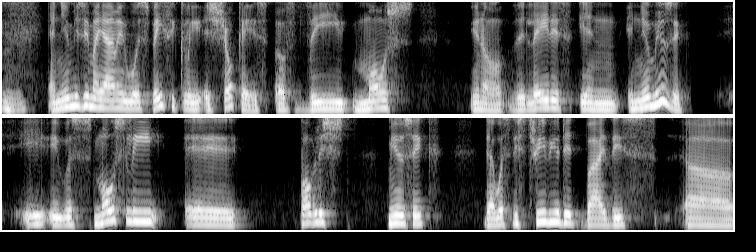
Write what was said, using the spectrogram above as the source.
Mm-hmm. And New Music Miami was basically a showcase of the most, you know, the latest in in new music. It, it was mostly uh, published music that was distributed by this uh,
